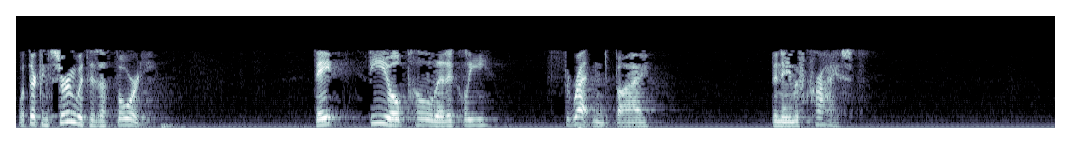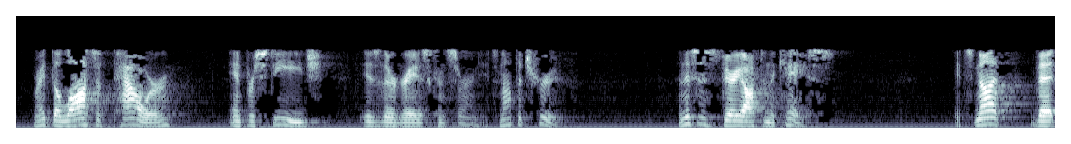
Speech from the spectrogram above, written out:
What they're concerned with is authority. They feel politically threatened by the name of Christ. Right? The loss of power and prestige is their greatest concern. It's not the truth. And this is very often the case. It's not that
